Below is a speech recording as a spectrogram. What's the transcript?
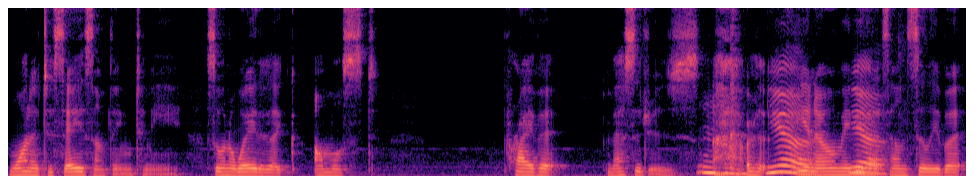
wanted to say something to me so in a way they're like almost private messages Mhm. or Yeah, you know maybe yeah. that sounds silly but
